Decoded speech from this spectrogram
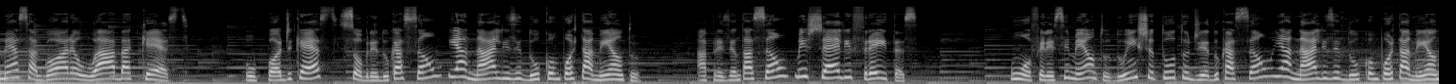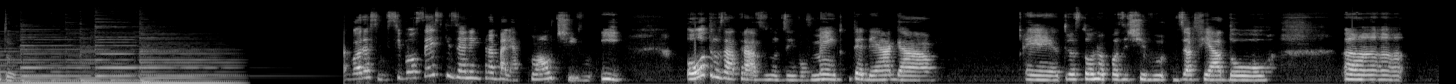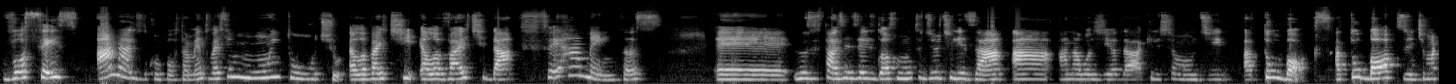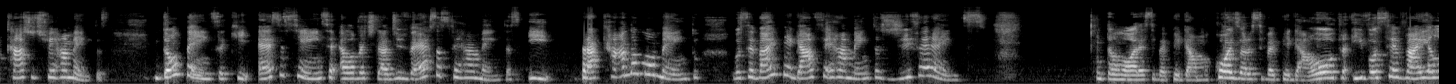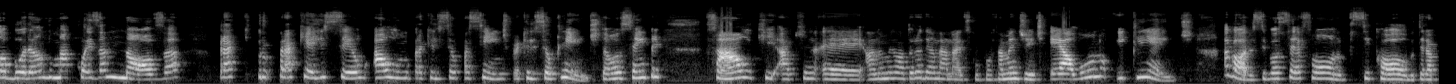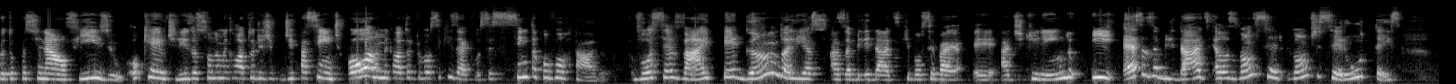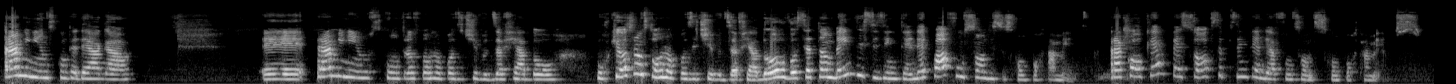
Começa agora o Abacast, o podcast sobre educação e análise do comportamento. Apresentação: Michele Freitas. Um oferecimento do Instituto de Educação e Análise do Comportamento. Agora, assim, se vocês quiserem trabalhar com autismo e outros atrasos no desenvolvimento, TDAH, é, transtorno positivo desafiador, uh, vocês a análise do comportamento vai ser muito útil. Ela vai te, ela vai te dar ferramentas. É, nos Estados Unidos eles gostam muito de utilizar a analogia da que eles chamam de a toolbox. A toolbox, gente, é uma caixa de ferramentas. Então pensa que essa ciência ela vai te dar diversas ferramentas e para cada momento você vai pegar ferramentas diferentes. Então, hora você vai pegar uma coisa, hora você vai pegar outra, e você vai elaborando uma coisa nova para aquele seu aluno, para aquele seu paciente, para aquele seu cliente. Então, eu sempre falo que aqui é, a nomenclatura dentro da análise de comportamento, gente, é aluno e cliente. Agora, se você é fono, psicólogo, terapeuta ocupacional, físio, ok, utiliza a sua nomenclatura de, de paciente ou a nomenclatura que você quiser, que você se sinta confortável. Você vai pegando ali as, as habilidades que você vai é, adquirindo e essas habilidades, elas vão, ser, vão te ser úteis para meninos com TDAH, é, para meninos com transtorno positivo desafiador, porque o transtorno positivo desafiador, você também precisa entender qual a função desses comportamentos. Para qualquer pessoa, você precisa entender a função desses comportamentos.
